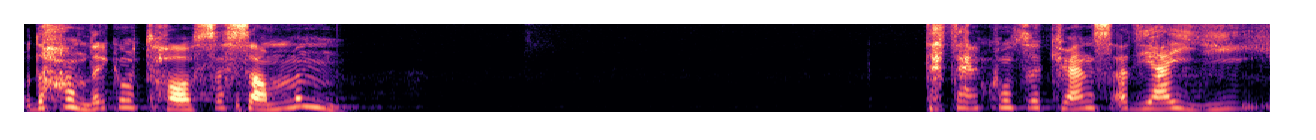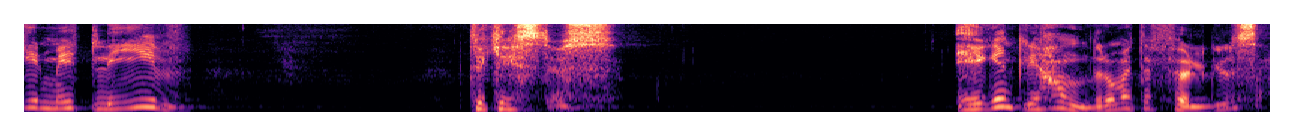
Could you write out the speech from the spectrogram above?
Og Det handler ikke om å ta seg sammen. Dette er en konsekvens at jeg gir mitt liv til Kristus. Egentlig handler det om etterfølgelse.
